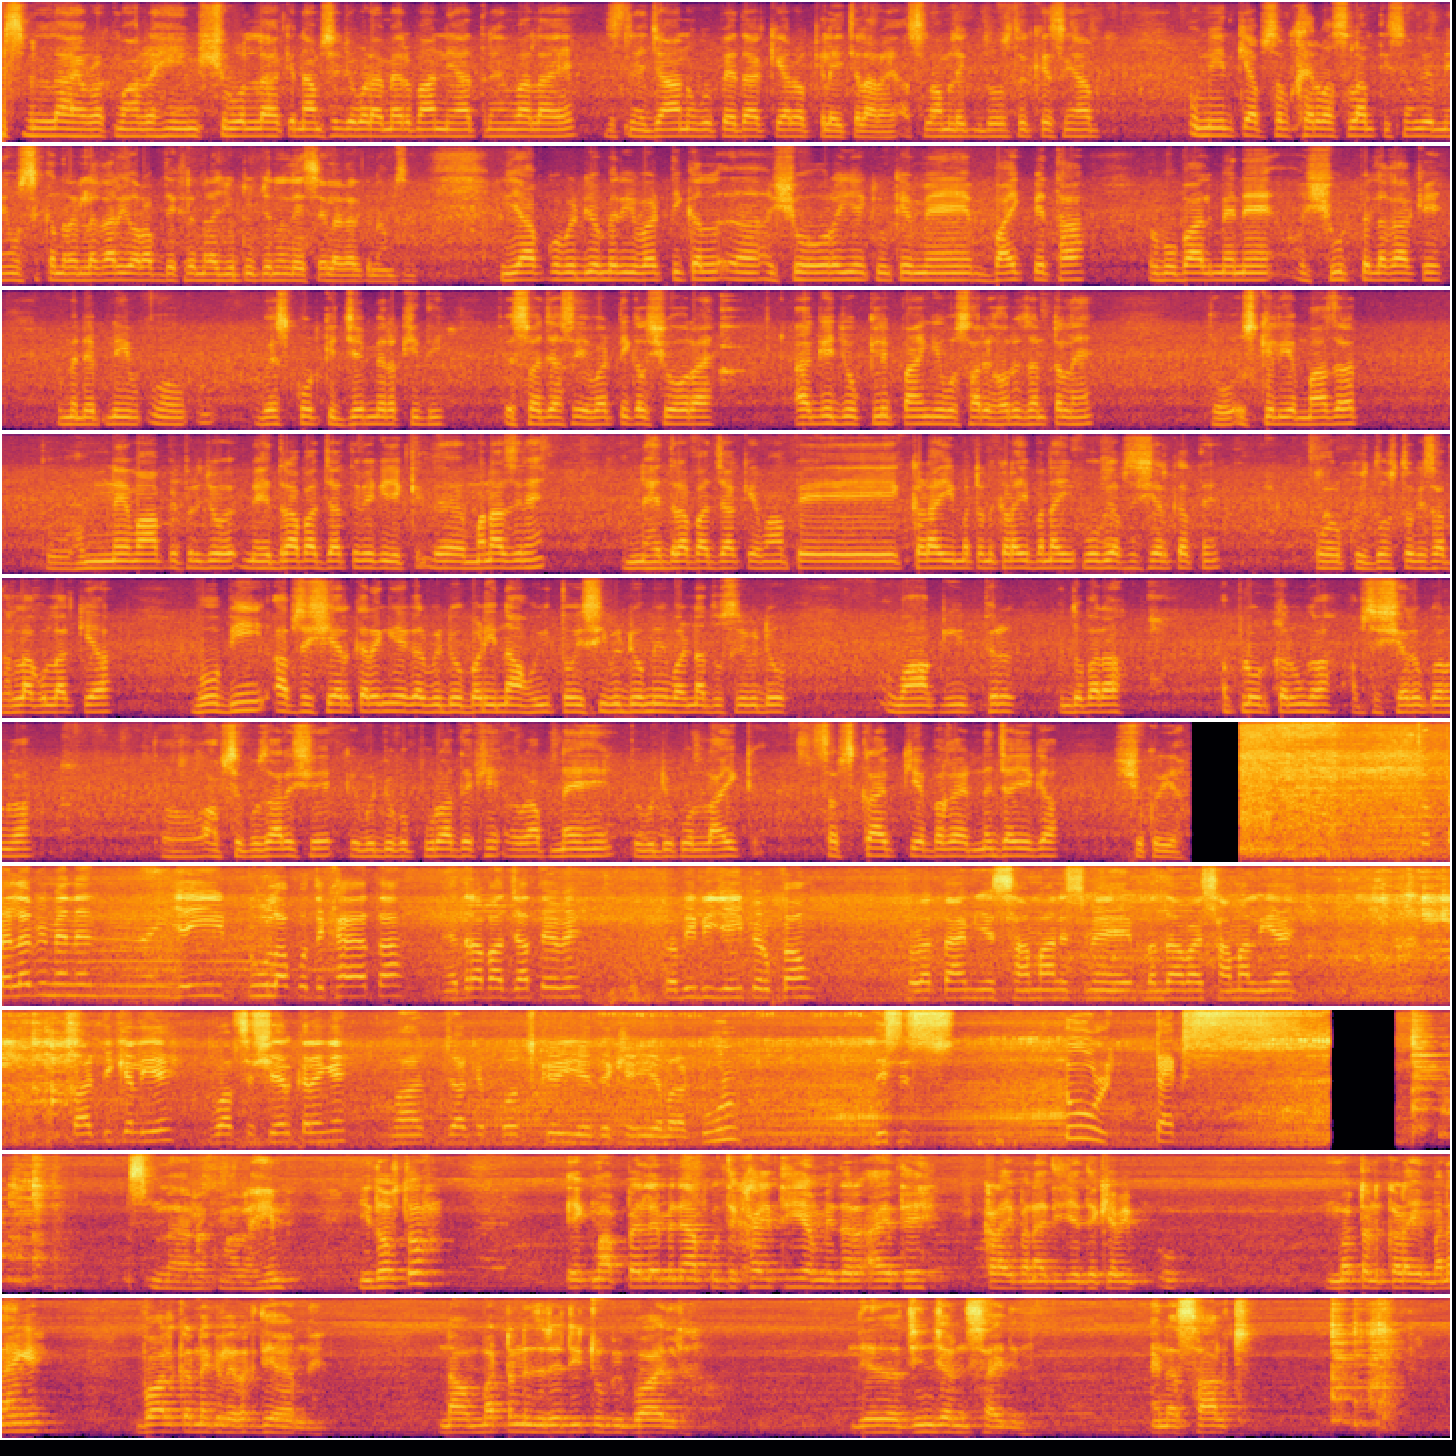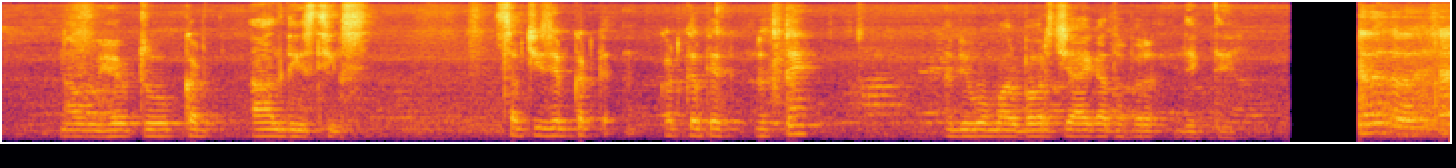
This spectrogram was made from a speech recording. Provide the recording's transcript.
बसमीम शुरू अल्लाह के नाम से जो बड़ा मेहरबान निहात रहने वाला है, जिसने जान वो पैदा किया और अकेले चला रहा है। अस्सलाम वालेकुम दोस्तों, कैसे हैं आप? उम्मीद कि आप सब खैर व सलामती से होंगे। मैं हूँ लगा रही और आप देख रहे हैं मेरा यूट्यूब चैनल ऐसे लगा के नाम से। ये आपको वीडियो मेरी वर्टिकल शो हो रही है, क्योंकि मैं बाइक पर था और मोबाइल मैंने शूट पर लगा के मैंने अपनी वेस्ट कोट की जेब में रखी थी। इस वजह से ये वर्टिकल शो हो रहा है। आगे जो क्लिप आएँगे वो सारे हॉरिजेंटल हैं। तो उसके लिए माजरत। तो हमने वहाँ पे फिर जो हैदराबाद जाते हुए कि ये मनाजिर हैं। हमने हैदराबाद जाके वहाँ पे कढ़ाई, मटन कढ़ाई बनाई, वो भी आपसे शेयर करते हैं। और कुछ दोस्तों के साथ हल्ला गुल्ला किया। वो भी आपसे शेयर करेंगे। अगर वीडियो बड़ी ना हुई तो इसी वीडियो में, वरना दूसरी वीडियो वहाँ की फिर दोबारा अपलोड करूँगा, आपसे शेयर करूँगा। तो आपसे गुजारिश है कि वीडियो को पूरा देखें। और आप नए हैं तो वीडियो को लाइक, सब्सक्राइब किए बगैर न जाइएगा। शुक्रिया। तो पहले भी मैंने यही टूल आपको दिखाया था, हैदराबाद जाते हुए। तो अभी भी यहीं पे रुका हूँ। थोड़ा टाइम ये सामान इसमें बंदा हुआ सामान लिया है। पार्टी के लिए वो आपसे शेयर करेंगे। वहाँ जाके पहुँच के ये देखें, ये हमारा toll this is toll tax. बसमीम जी दोस्तों, एक माह पहले मैंने आपको दिखाई थी, हम इधर आए थे, कढ़ाई बनाई दीजिए। देखिए, अभी मटन कढ़ाई बनाएँगे। बॉयल करने के लिए रख दिया है हमने। Now mutton is ready to be boiled there ginger inside in and a salt now we have to cut all these things सब चीज़ें कट कट करके रखते हैं। अभी वो हमारा बगरची आएगा तो फिर देखते हैं।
